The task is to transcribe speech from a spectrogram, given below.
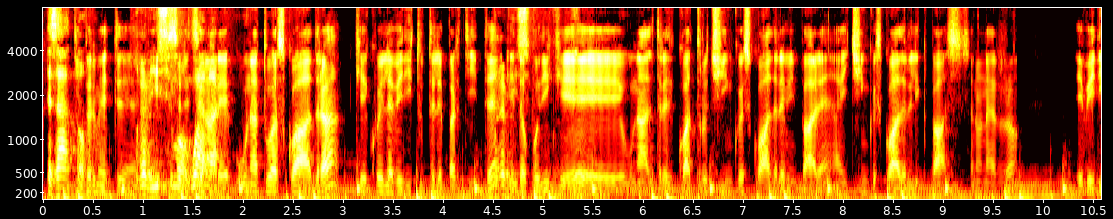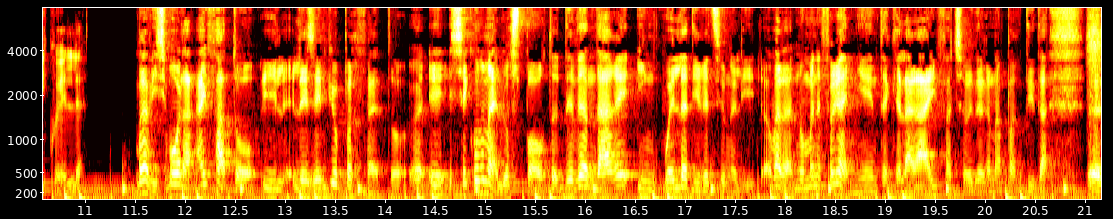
esatto. ti permette Bravissimo. di selezionare Guarda. una tua squadra, che quella vedi tutte le partite, Bravissimo. e dopodiché un'altra 4-5 squadre, mi pare, hai 5 squadre League Pass, se non erro, e vedi quelle. Bravissimo, ora hai fatto il, l'esempio perfetto e secondo me lo sport deve andare in quella direzione lì. Guarda, non me ne frega niente che la RAI faccia vedere una partita eh,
